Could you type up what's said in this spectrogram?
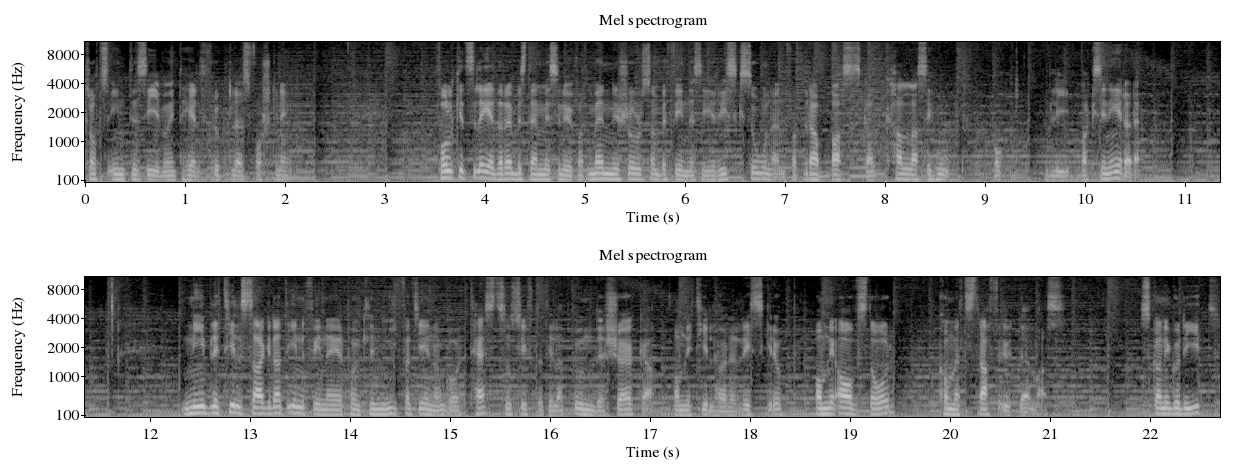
trots intensiv och inte helt fruktlös forskning. Folkets ledare bestämmer sig nu för att människor som befinner sig i riskzonen för att drabbas ska kallas ihop och bli vaccinerade. Ni blir tillsagda att infinna er på en klinik för att genomgå ett test som syftar till att undersöka om ni tillhör en riskgrupp. Om ni avstår kommer ett straff utdömas. Ska ni gå dit?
